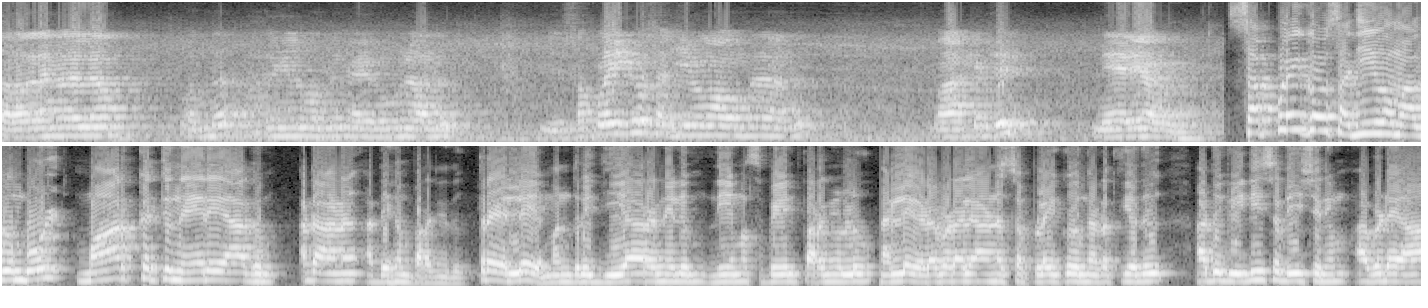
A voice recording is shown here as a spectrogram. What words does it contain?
സാധനങ്ങളെല്ലാം വന്ന് അല്ലെങ്കിൽ വന്ന് കയറുമ്പോഴാണ് ഈ സപ്ലൈക്കോ സജീവമാകുമ്പോഴാണ് മാർക്കറ്റ് സപ്ലൈകോ സജീവമാകുമ്പോൾ മാർക്കറ്റ് നേരെയാകും അതാണ് അദ്ദേഹം പറഞ്ഞത്. ഇത്രയല്ലേ? മന്ത്രി ജി ആർ എന്നിലും നിയമസഭയിൽ പറഞ്ഞുള്ളൂ. നല്ല ഇടപെടലാണ് സപ്ലൈകോ നടത്തിയത്. അത് വി ഡി സതീശനും അവിടെ ആ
